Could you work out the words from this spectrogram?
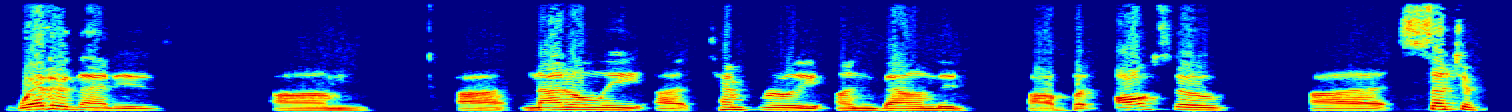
whether that is um, uh, not only uh, temporarily unbounded, uh, but also uh, such a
